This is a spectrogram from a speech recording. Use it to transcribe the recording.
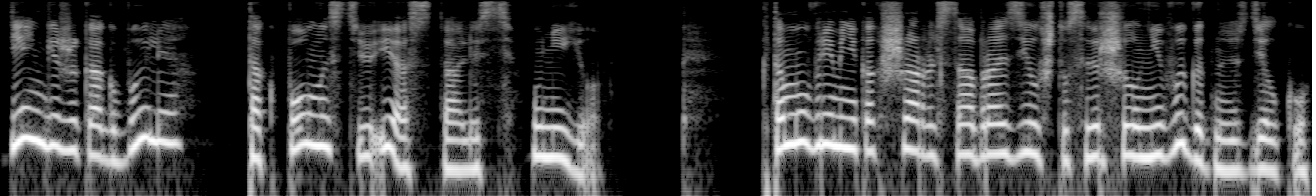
Деньги же как были, так полностью и остались у нее. К тому времени, как Шарль сообразил, что совершил невыгодную сделку,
